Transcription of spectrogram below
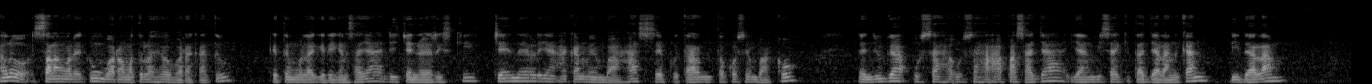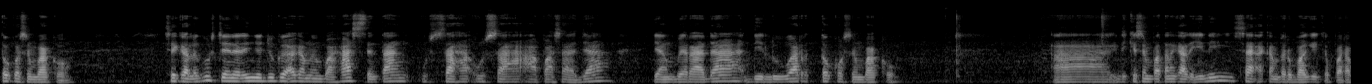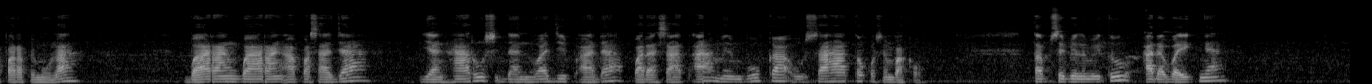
Halo, Assalamualaikum warahmatullahi wabarakatuh. Ketemu lagi dengan saya di channel Rizky Channel yang akan membahas seputaran toko sembako Dan juga usaha-usaha apa saja yang bisa kita jalankan di dalam toko sembako. Sekaligus channel ini juga akan membahas tentang usaha-usaha apa saja yang berada di luar toko sembako. Uh, Di kesempatan kali ini saya akan berbagi kepada para pemula barang-barang apa saja yang harus dan wajib ada pada saat A membuka usaha toko sembako. Tapi sebelum itu ada baiknya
